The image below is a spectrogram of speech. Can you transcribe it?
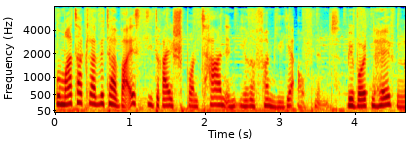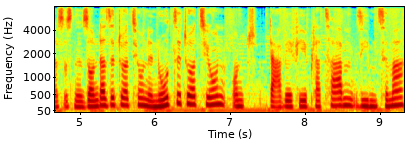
wo Martha Klavitter weiß, die drei spontan in ihre Familie aufnimmt. Wir wollten helfen. Das ist eine Sondersituation, eine Notsituation. Und da wir viel Platz haben, sieben Zimmer,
